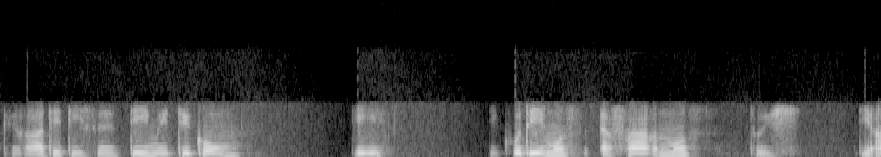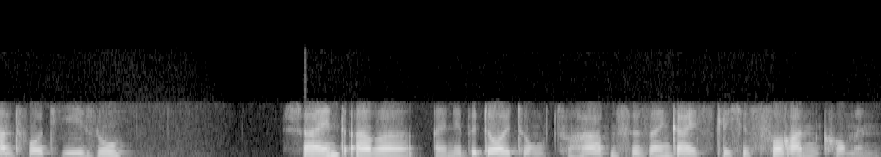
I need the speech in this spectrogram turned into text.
gerade diese Demütigung, die Nikodemus erfahren muss durch die Antwort Jesu, scheint aber eine Bedeutung zu haben für sein geistliches Vorankommen.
